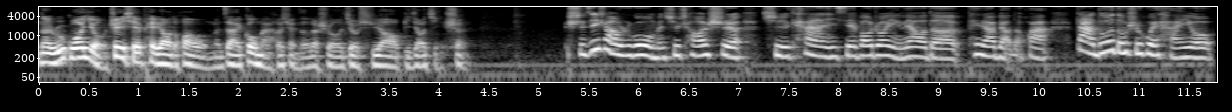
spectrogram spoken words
那如果有这些配料的话，我们在购买和选择的时候就需要比较谨慎。实际上，如果我们去超市去看一些包装饮料的配料表的话，大多都是会含有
